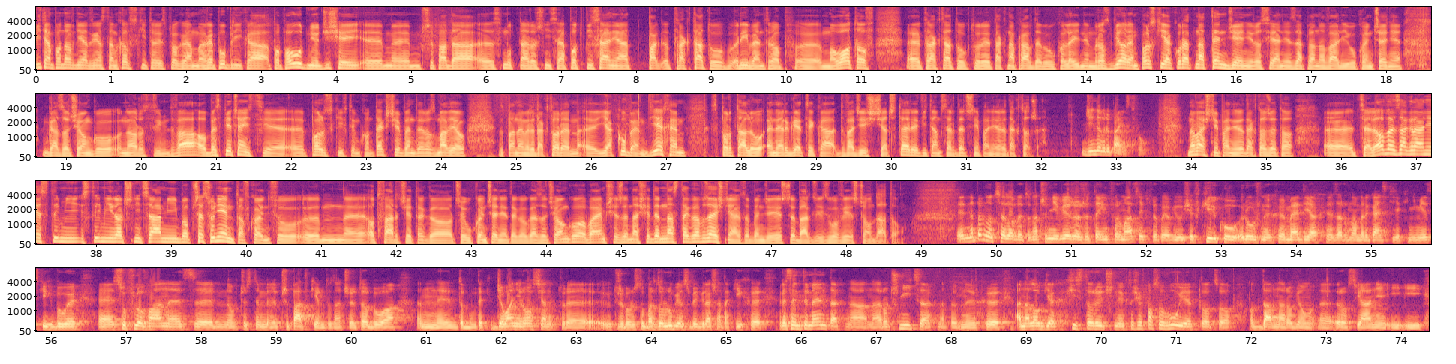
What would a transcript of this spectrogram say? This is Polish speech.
Witam ponownie, Adrian Stankowski. To jest program Republika po południu. Dzisiaj y, y, przypada y, smutna rocznica podpisania traktatu Ribbentrop-Mołotow, e, traktatu, który tak naprawdę był kolejnym rozbiorem Polski. Akurat na ten dzień Rosjanie zaplanowali ukończenie gazociągu Nord Stream 2. O bezpieczeństwie e, Polski w tym kontekście będę rozmawiał z panem redaktorem e, Jakubem Wiechem z portalu Energetyka24. Witam serdecznie panie redaktorze. Dzień dobry Państwu. No właśnie, panie redaktorze, to e, celowe zagranie z tymi, z tymi rocznicami, bo przesunięto w końcu e, otwarcie tego, czy ukończenie tego gazociągu. Obawiam się, że na 17 września, co będzie jeszcze bardziej złowieszczą datą. Na pewno celowe, to znaczy nie wierzę, że te informacje, które pojawiły się w kilku różnych mediach, zarówno amerykańskich, jak i niemieckich, były e, suflowane z no, czystym przypadkiem. To znaczy to, było, mm, to było takie działanie Rosjan, które, którzy po prostu bardzo lubią sobie grać na takich e, resentymentach, na, na rocznicach, na pewnych e, analogiach historycznych. To się wpasowuje w to, co od dawna robią Rosjanie i, i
